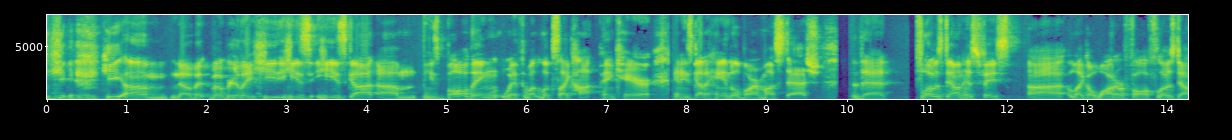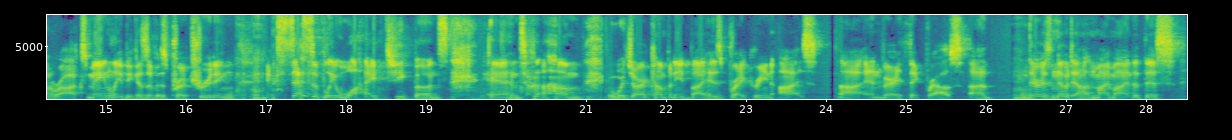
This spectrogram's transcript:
he, he um no but but really he he's he's got um he's balding with what looks like hot pink hair and he's got a handlebar mustache that flows down his face uh, like a waterfall flows down rocks, mainly because of his protruding, excessively wide cheekbones, and um, which are accompanied by his bright green eyes uh, and very thick brows. Uh, There is no doubt in my mind that this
